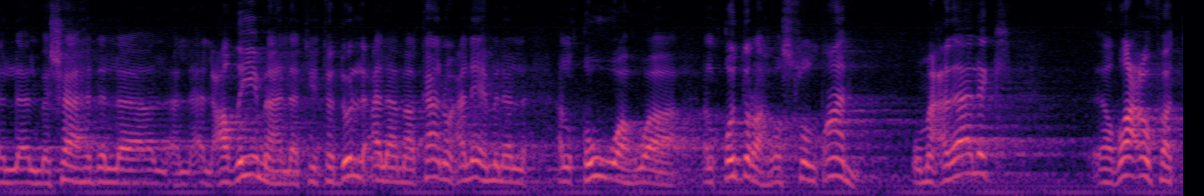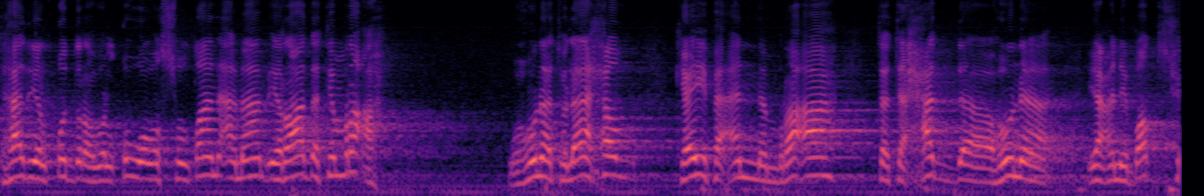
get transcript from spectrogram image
المشاهد العظيمة التي تدل على ما كانوا عليه من القوة والقدرة والسلطان. ومع ذلك ضعفت هذه القدرة والقوة والسلطان أمام إرادة امرأة. وهنا تلاحظ كيف أن امرأة تتحدى هنا يعني بطش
